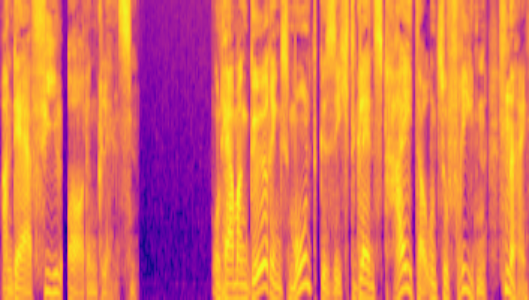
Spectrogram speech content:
an der viel Orden glänzen. Und Hermann Görings Mondgesicht glänzt heiter und zufrieden. Nein,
